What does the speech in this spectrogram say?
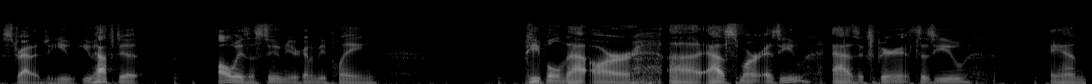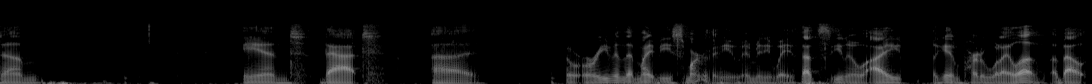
strategy. You you have to always assume you're going to be playing people that are uh, as smart as you, as experienced as you, and um, and that uh, or, even that might be smarter than you in many ways. That's you know I again part of what I love about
